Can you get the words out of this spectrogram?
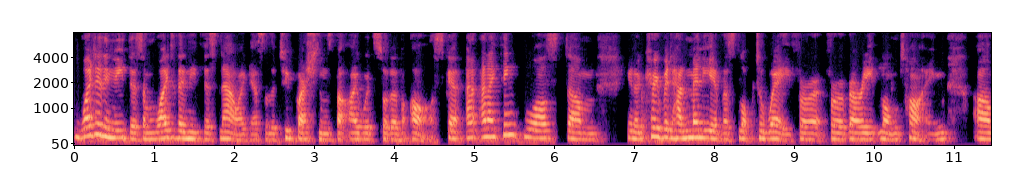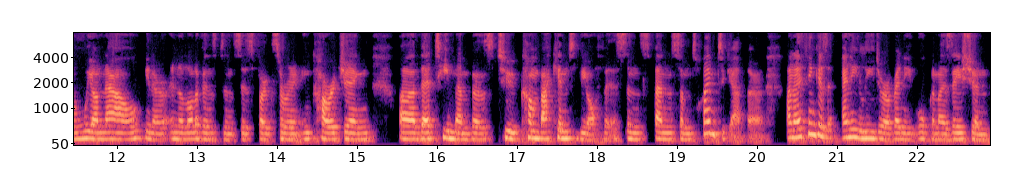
Why do they need this and why do they need this now i guess are the two questions that i would sort of ask. And, and i think whilst um, you know covid had many of us locked away for for a very long time um, we are now you know in a lot of instances folks are encouraging uh, their team members to come back into the office and spend some time together. And i think as any leader of any organization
